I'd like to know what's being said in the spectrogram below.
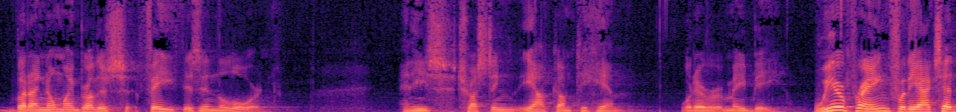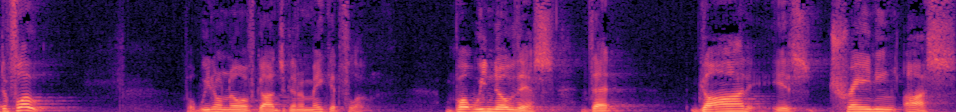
But I know my brother's faith is in the Lord. And he's trusting the outcome to him, whatever it may be. We are praying for the axe head to float. But we don't know if God's going to make it float. But we know this that God is training us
